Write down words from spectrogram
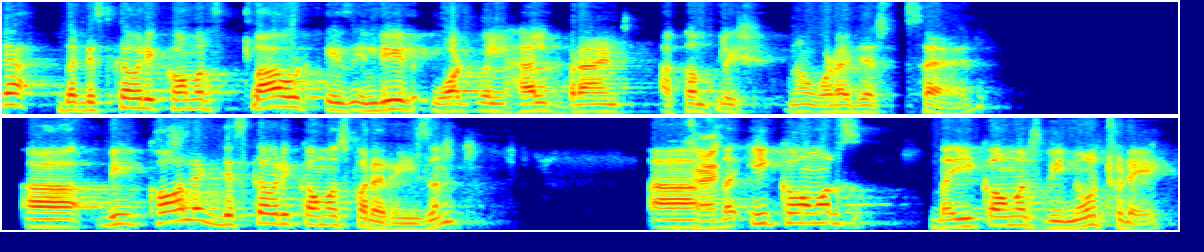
yeah, the Discovery Commerce Cloud is indeed what will help brands accomplish you know, what I just said. Uh, we call it Discovery Commerce for a reason. Uh, okay. The e-commerce, the e-commerce we know today,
